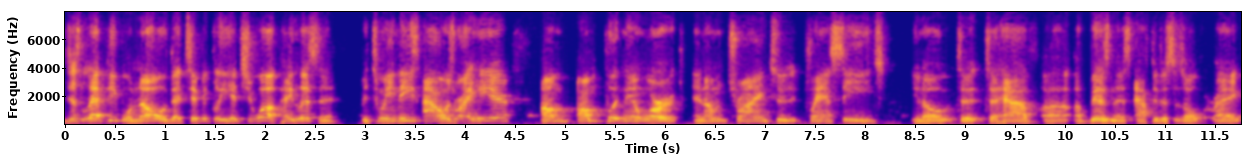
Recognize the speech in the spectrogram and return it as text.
Just let people know that typically hit you up. Hey, listen, between these hours right here, I'm I'm putting in work and I'm trying to plant seeds, you know, to to have a, a business after this is over, right?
